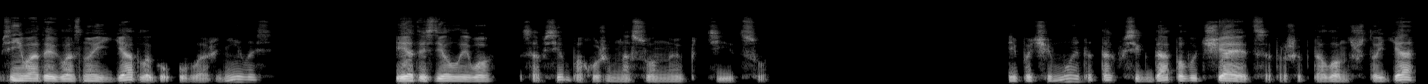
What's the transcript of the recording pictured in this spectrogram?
синеватое глазное яблоко увлажнилось, и это сделало его совсем похожим на сонную птицу. «И почему это так всегда получается?» — прошептал он, — «что я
